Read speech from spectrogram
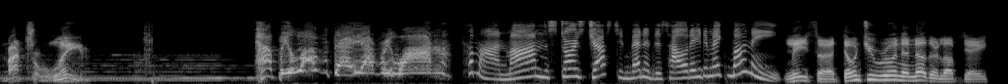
not so lame. On, Mom. The stores just invented this holiday to make money. Lisa, don't you ruin another love day.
